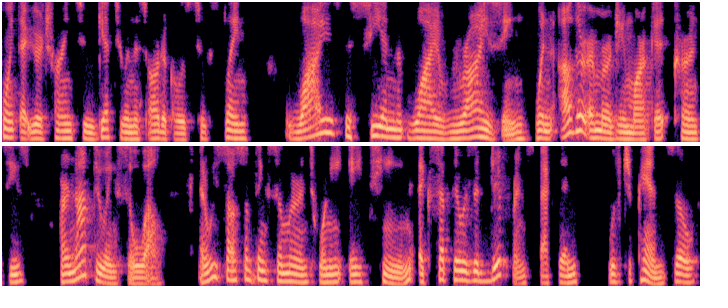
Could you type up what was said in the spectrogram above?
point that you're trying to get to in this article is to explain why is the CNY rising when other emerging market currencies are not doing so well? And we saw something similar in 2018, except there was a difference back then with Japan. So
